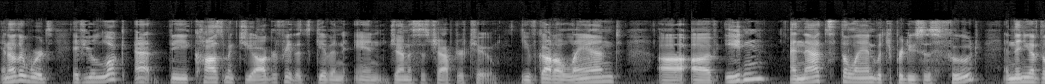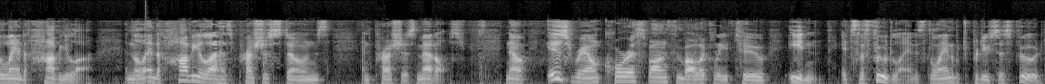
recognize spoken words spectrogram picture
In other words, if you look at the cosmic geography that's given in Genesis chapter 2, you've got a land uh, of Eden, and that's the land which produces food, and then you have the land of Havilah, and the land of Havilah has precious stones and precious metals. Now, Israel corresponds symbolically to Eden. It's the food land. It's the land which produces food.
